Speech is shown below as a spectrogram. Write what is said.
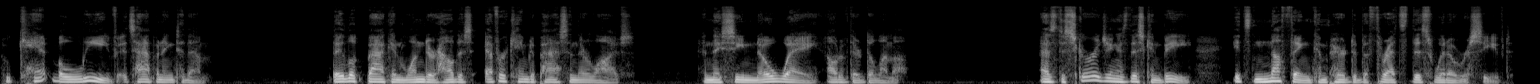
who can't believe it's happening to them. They look back and wonder how this ever came to pass in their lives, and they see no way out of their dilemma. As discouraging as this can be, it's nothing compared to the threats this widow received.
